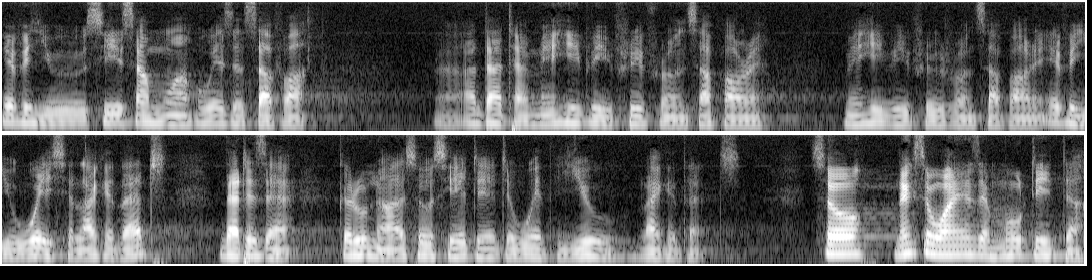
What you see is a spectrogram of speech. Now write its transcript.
If you see someone who is a suffer, uh, at that time may he be free from suffering. May he be free from suffering. If you wish like that, that is a karuna associated with you like that. So, next one is a mudita.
